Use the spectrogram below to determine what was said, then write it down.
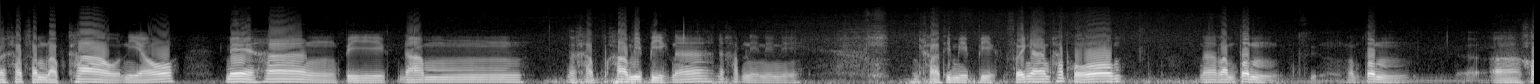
นะครับสำหรับข้าวเหนียว แม่ห้าง ปีกดำ นะครับ ข้าวมีปีกนะนะครับ นี่นี่นี่ข้าวที่มีปีก สวยงามครับผมนะลำต้นลำต้นเอ่อข้อ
